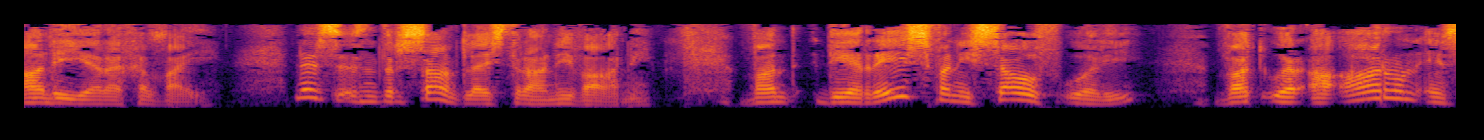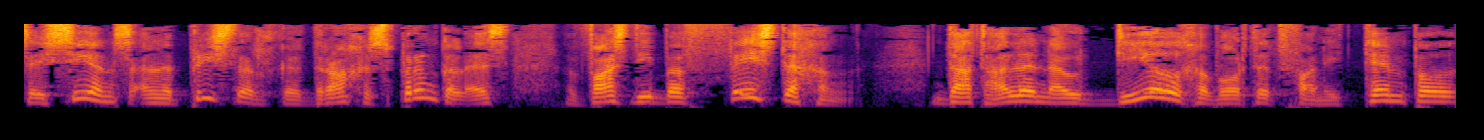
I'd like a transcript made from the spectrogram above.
aan die Here gewy. Nou is interessant luister aan nie waar nie. Want die res van die salfolie wat oor Aaron en sy seuns in hulle priesterlike drag gesprinkel is, was die bevestiging dat hulle nou deel geword het van die tempel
